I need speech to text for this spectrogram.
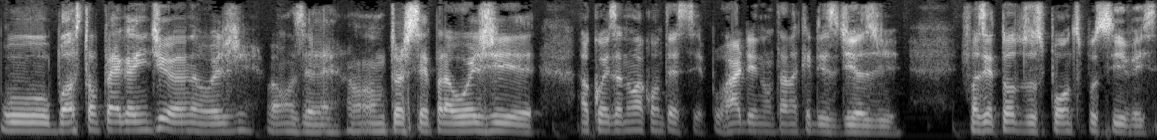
o Boston pega a Indiana hoje. Vamos ver. Vamos torcer para hoje a coisa não acontecer. O Harden não tá naqueles dias de fazer todos os pontos possíveis.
